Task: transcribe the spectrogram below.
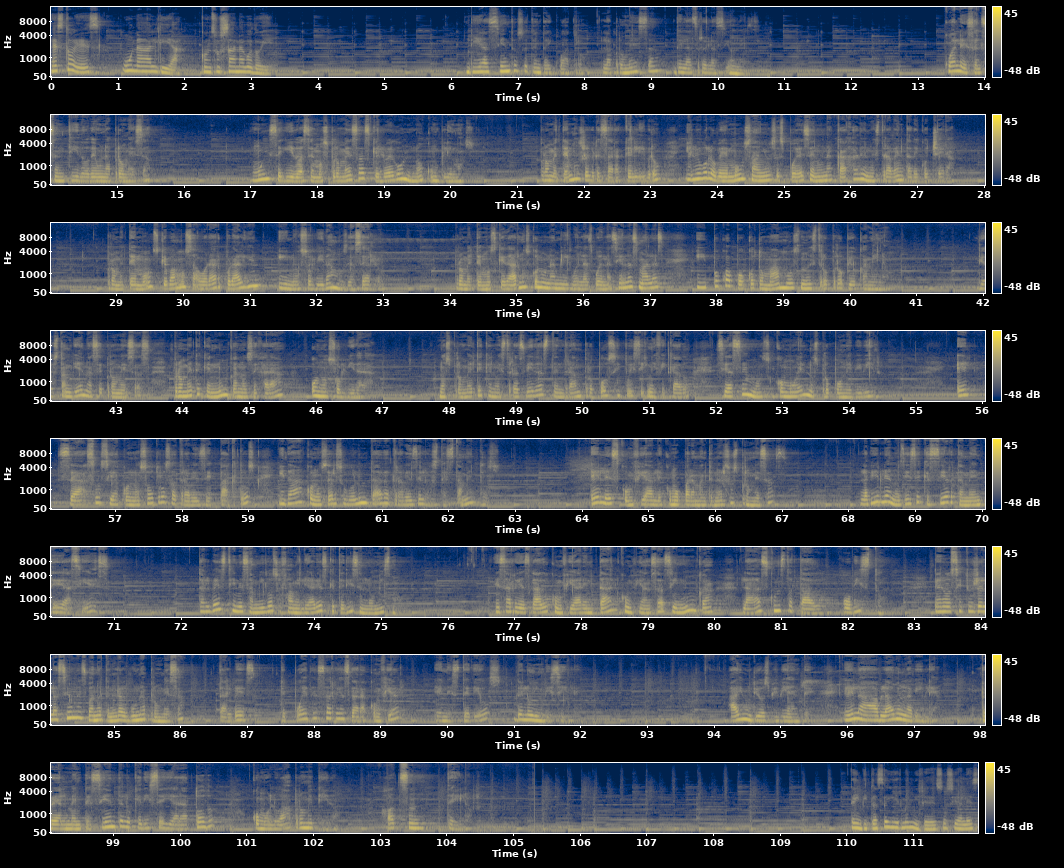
Esto es Una al Día con Susana Godoy. Día 174. La promesa de las relaciones. ¿Cuál es el sentido de una promesa? Muy seguido hacemos promesas que luego no cumplimos. Prometemos regresar a aquel libro y luego lo vemos años después en una caja de nuestra venta de cochera. Prometemos que vamos a orar por alguien y nos olvidamos de hacerlo. Prometemos quedarnos con un amigo en las buenas y en las malas y poco a poco tomamos nuestro propio camino. Dios también hace promesas. Promete que nunca nos dejará o nos olvidará. Nos promete que nuestras vidas tendrán propósito y significado si hacemos como Él nos propone vivir. Él se asocia con nosotros a través de pactos y da a conocer su voluntad a través de los testamentos. ¿Él es confiable como para mantener sus promesas? La Biblia nos dice que ciertamente así es. Tal vez tienes amigos o familiares que te dicen lo mismo. Es arriesgado confiar en tal confianza si nunca la has constatado o visto. Pero si tus relaciones van a tener alguna promesa, tal vez te puedes arriesgar a confiar en este Dios de lo invisible. Hay un Dios viviente. Él ha hablado en la Biblia. Realmente siente lo que dice y hará todo como lo ha prometido. Hudson Taylor. Te invito a seguirme en mis redes sociales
